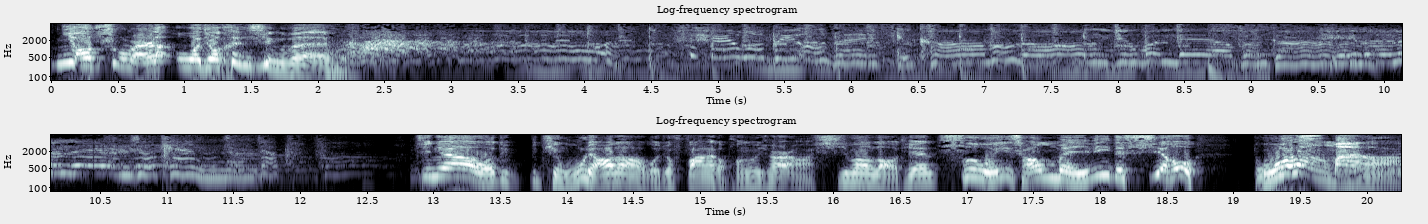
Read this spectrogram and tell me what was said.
你要出门了，我就很兴奋。今天啊，我挺挺无聊的，我就发了个朋友圈啊，希望老天赐我一场美丽的邂逅，多浪漫啊！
